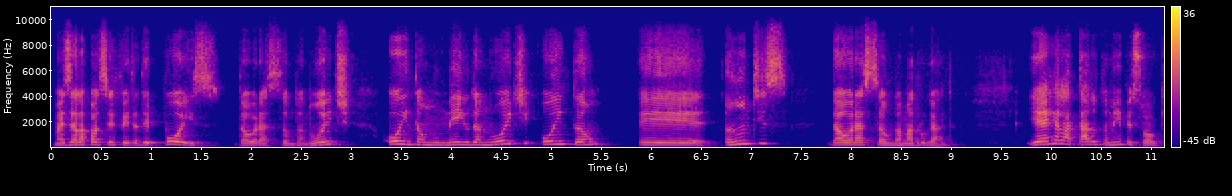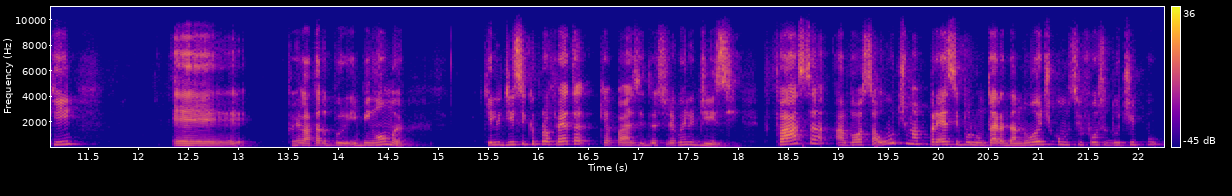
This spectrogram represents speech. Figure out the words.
Mas ela pode ser feita depois da oração da noite, ou então no meio da noite, ou então é, antes da oração da madrugada. E é relatado também, pessoal, que é, foi relatado por Ibn Omar, que ele disse que o profeta, que a paz de Deus seja com ele, disse: Faça a vossa última prece voluntária da noite como se fosse do tipo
